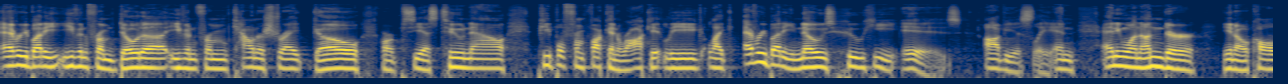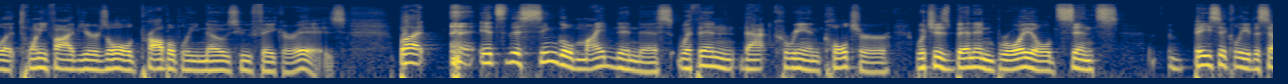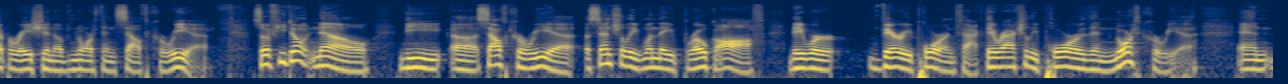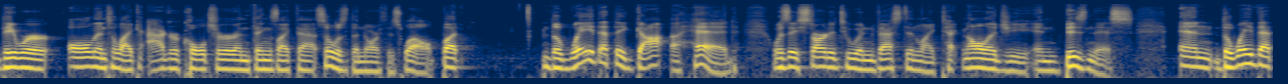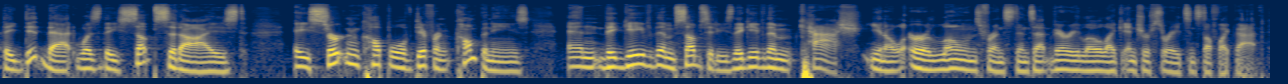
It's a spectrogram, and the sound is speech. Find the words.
everybody, even from Dota, even from Counter Strike Go or CS2 now, people from fucking Rocket League, like everybody knows who he is obviously. And anyone under, you know, call it 25 years old probably knows who Faker is. But it's this single mindedness within that Korean culture, which has been embroiled since basically the separation of North and South Korea. So, if you don't know, the uh, South Korea essentially, when they broke off, they were very poor, in fact. They were actually poorer than North Korea. And they were all into like agriculture and things like that. So was the North as well. But the way that they got ahead was they started to invest in like technology and business. And the way that they did that was they subsidized a certain couple of different companies and they gave them subsidies. They gave them cash you know or loans for instance at very low like interest rates and stuff like that.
